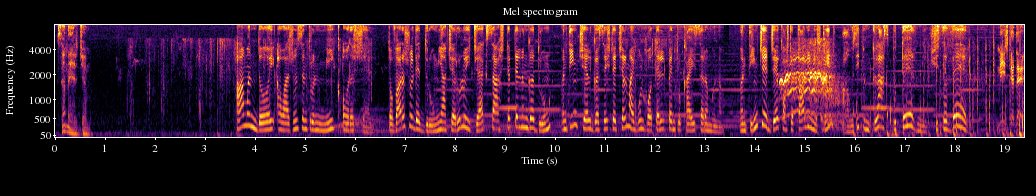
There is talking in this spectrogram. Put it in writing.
Să mergem. Amândoi au ajuns într-un mic orășel. Tovarășul de drum i-a cerut lui Jack să aștepte lângă drum, în timp ce el găsește cel mai bun hotel pentru ca ei să rămână. În timp ce Jack aștepta liniștit, a auzit un glas puternic și sever. Mișcă-te!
